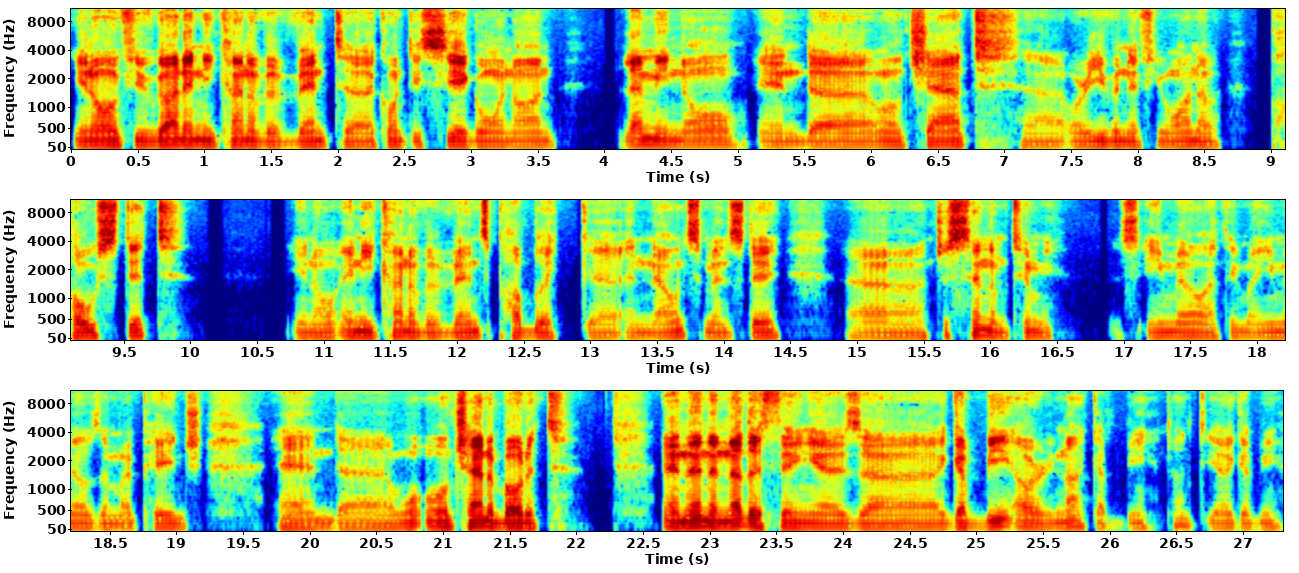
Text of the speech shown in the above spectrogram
you know, if you've got any kind of event uh, Conti see going on, let me know and uh, we'll chat uh, or even if you want to post it you know any kind of events public uh, announcements they uh, just send them to me. This email, I think my email is in my page, and uh, we'll, we'll chat about it. And then another thing is uh, Gabi, or not Gabi, not yeah, Gabi.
